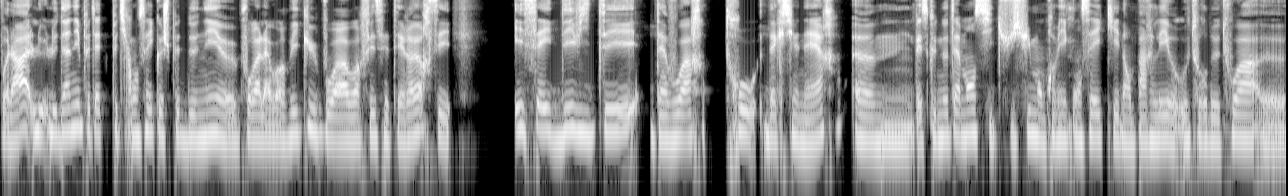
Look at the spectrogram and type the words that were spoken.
Voilà, le, le dernier peut-être petit conseil que je peux te donner euh, pour l'avoir vécu, pour avoir fait cette erreur, c'est essaye d'éviter d'avoir trop d'actionnaires, euh, parce que notamment si tu suis mon premier conseil qui est d'en parler autour de toi, euh,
